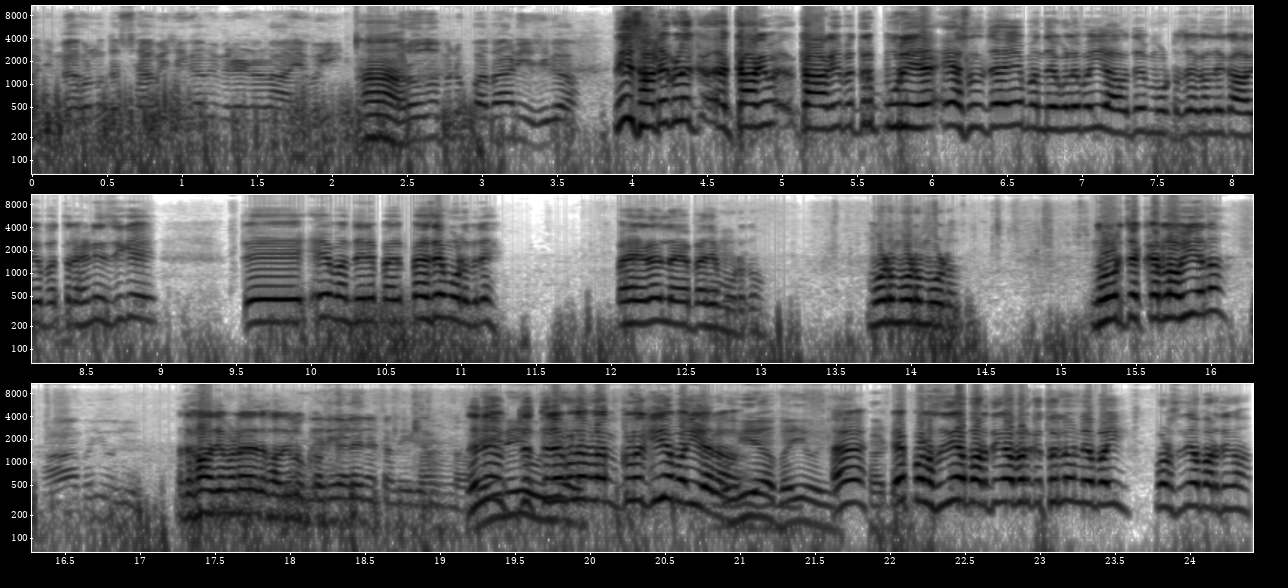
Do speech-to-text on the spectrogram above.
ਹਾਂਜੀ ਮੈਂ ਤੁਹਾਨੂੰ ਦੱਸਿਆ ਵੀ ਸੀਗਾ ਵੀ ਮੇਰੇ ਨਾਲ ਆਏ ਹੋਈ ਹਾਂ। ਪਰ ਉਦੋਂ ਮੈਨੂੰ ਪਤਾ ਨਹੀਂ ਸੀਗਾ। ਨਹੀਂ ਸਾਡੇ ਕੋਲੇ ਕਾਗਜ਼ ਪੱਤਰ ਪੂਰੇ ਆ। ਇਹ ਅਸਲ 'ਚ ਇਹ ਬੰਦੇ ਕੋਲੇ ਬਈ ਆਪਦੇ ਮੋਟਰਸਾਈਕਲ ਦੇ ਕਾਗਜ਼ ਪੱਤਰ ਹੈ ਨਹੀਂ ਸੀਗੇ। ਤੇ ਇਹ ਬੰਦੇ ਨੇ ਪੈਸੇ ਮੋੜ ਵੀਰੇ। ਪੈਸੇ ਲਏ ਪੈਸੇ ਮੋੜ ਤੋਂ। ਮੋੜ ਮੋੜ ਮੋੜ। ਨੋਟ ਚੈੱਕ ਕਰ ਲਾ ਹੋਈ ਹੈ ਨਾ? ਹਾਂ ਬਈ ਹੋਈ ਹੈ। ਦਿਖਾ ਦੇ ਮੜਾ ਦਿਖਾ ਦੇ ਲੋਕਾਂ ਨੂੰ। ਮੇਰੇ ਵਾਲੇ ਨੇ ਟਲੇ ਕਰਨ ਨਹੀਂ ਨਹੀਂ, ਤੇਰੇ ਕੋਲੇ ਬਲਾਂ ਕੋਲੇ ਕੀ ਹੈ ਬਾਈ ਯਾਰ। ਉਹੀ ਆ ਬਈ ਹੋਈ ਹੈ? ਇਹ ਪੁਲਿਸ ਦੀਆਂ ਵਰਦੀਆਂ ਫਿਰ ਕਿੱਥੋਂ ਲਿਆਉਂਦੇ ਆ ਬਾਈ? ਪੁਲਿਸ ਦੀਆਂ ਵਰਦੀਆਂ।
